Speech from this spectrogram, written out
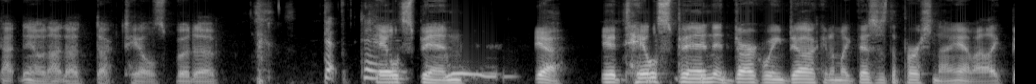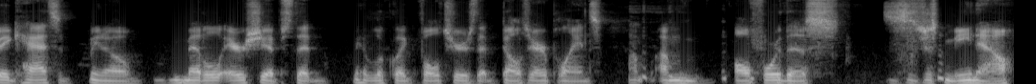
not you know not, not Ducktales, but uh TaleSpin. Yeah. Yeah, TaleSpin and Darkwing Duck, and I'm like, this is the person I am. I like big hats and you know metal airships that look like vultures that belch airplanes. I'm, I'm all for this. This is just me now,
